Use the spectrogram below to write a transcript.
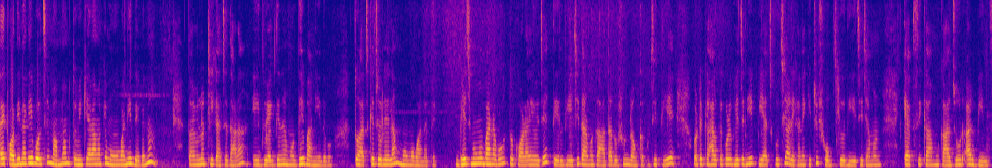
তাই কদিন আগেই বলছে, মাম্মাম, তুমি কি আর আমাকে মোমো বানিয়ে দেবে না? তো আমি বললাম, ঠিক আছে, দাঁড়া, এই দু একদিনের মধ্যেই বানিয়ে দেবো। তো আজকে চলে এলাম মোমো বানাতে। ভেজ মোমো বানাবো। তো কড়াই ওই যে তেল দিয়েছি, তার মধ্যে আদা, রসুন, লঙ্কা কুচি দিয়ে ওটাকে হালকা করে ভেজে নিয়ে পেঁয়াজ কুচি আর এখানে কিছু সবজিও দিয়েছি, যেমন ক্যাপসিকাম, গাজর আর বিনস।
